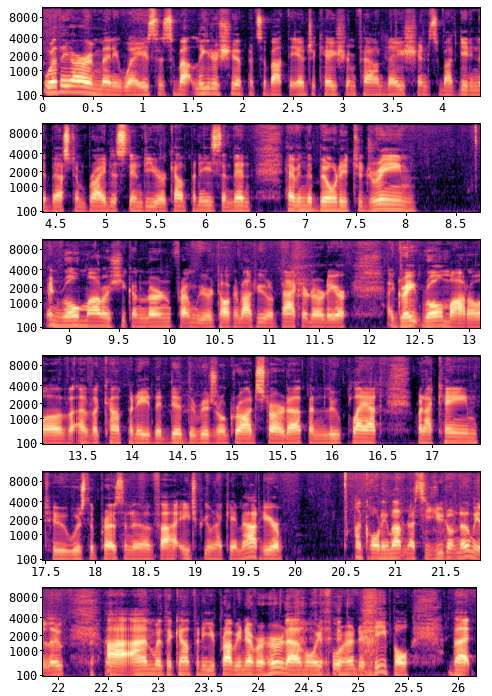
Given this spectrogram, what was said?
Well, they are in many ways. It's about leadership, it's about the education foundation, it's about getting the best and brightest into your companies, and then having the ability to dream and role models you can learn from. We were talking about Hewlett Packard earlier, a great role model of, of a company that did the original garage startup. And Lew Platt, when I came to, was the president of uh, HP when I came out here. I called him up and I said, "You don't know me, Lew. Uh, I'm with a company you probably never heard of, only 400 people, but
